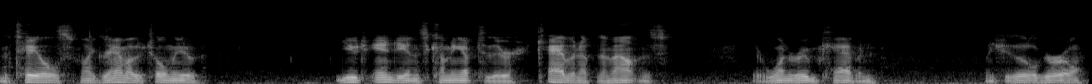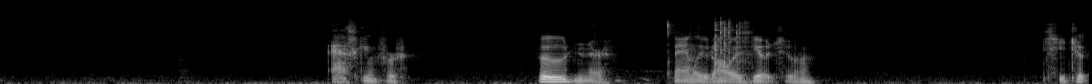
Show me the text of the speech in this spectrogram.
The tales my grandmother told me of Ute Indians coming up to their cabin up in the mountains, their one room cabin, when she was a little girl, asking for food, and their family would always give it to them. She took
